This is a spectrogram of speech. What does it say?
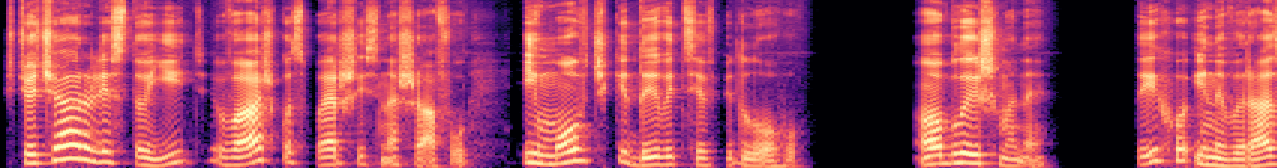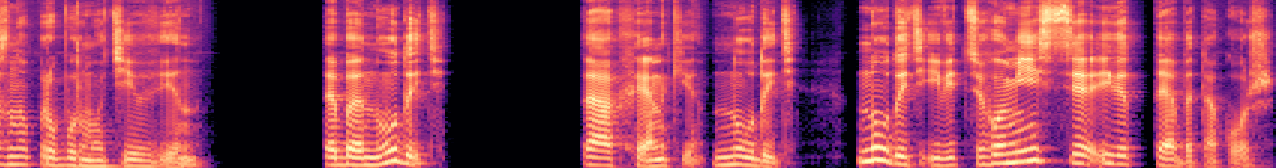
що Чарлі стоїть, важко спершись на шафу, і мовчки дивиться в підлогу. Облиш мене, тихо і невиразно пробурмотів він. Тебе нудить? Так, Хенкі, нудить. Нудить і від цього місця, і від тебе також.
